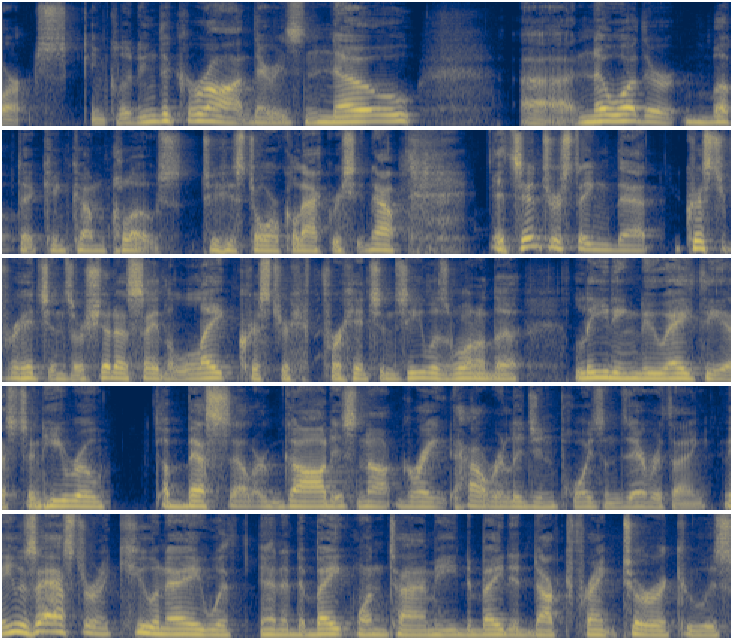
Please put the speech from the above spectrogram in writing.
works, including the Quran. There is no uh, no other book that can come close to historical accuracy. Now, it's interesting that Christopher Hitchens, or should I say the late Christopher Hitchens, he was one of the leading new atheists, and he wrote a bestseller, God is Not Great, How Religion Poisons Everything. And he was asked during a Q&A with, in a debate one time, he debated Dr. Frank Turek, who was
